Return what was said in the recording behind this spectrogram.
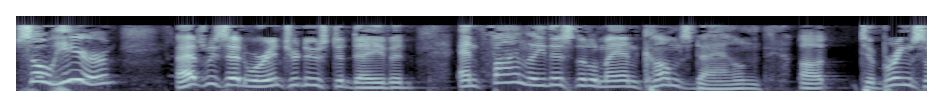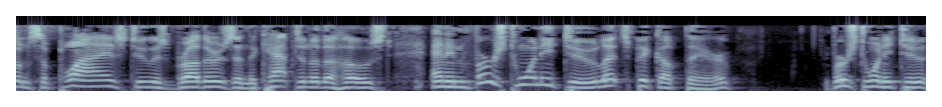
So here, as we said, we're introduced to David, and finally, this little man comes down uh, to bring some supplies to his brothers and the captain of the host. And in verse 22, let's pick up there. Verse 22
